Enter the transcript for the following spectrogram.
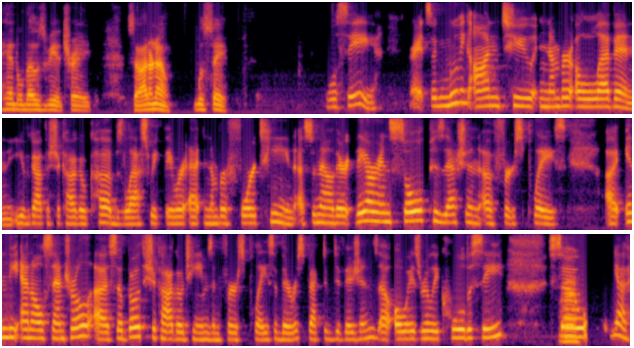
handle those via trade. So I don't know. We'll see. We'll see. Right. So moving on to number 11, you've got the Chicago Cubs. Last week they were at number 14. So now they're they are in sole possession of first place uh, in the NL Central. Uh, so both Chicago teams in first place of their respective divisions. Uh, always really cool to see. So yeah,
